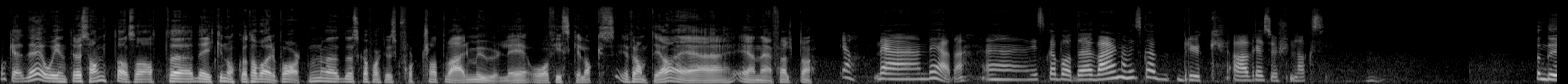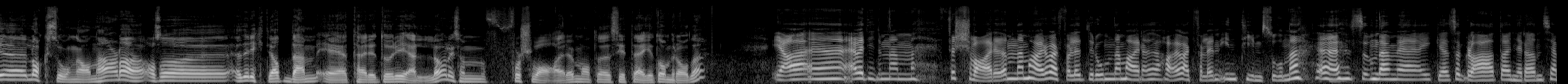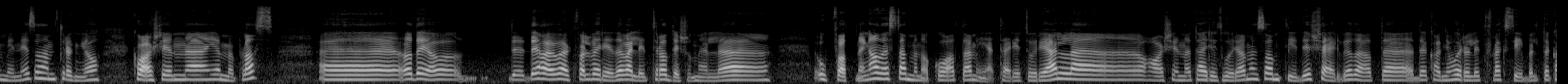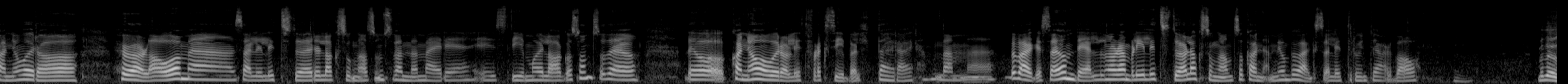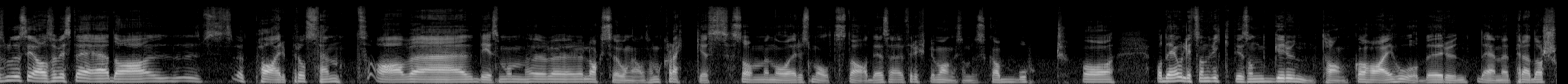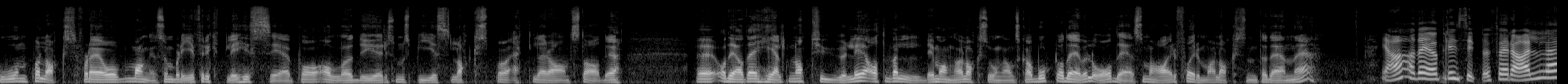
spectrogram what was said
Ok, Det er jo interessant altså, at eh, det er ikke nok å ta vare på arten. Det skal faktisk fortsatt være mulig å fiske laks i framtida, er, nedfelt. da. Ja, det, det, er det. Eh, vi skal både vern og vi skal bruke av ressursen laks. Men de lakseungene her, da, altså, er det riktig at de er territorielle og liksom forsvarer måte, sitt eget område? Ja, eh, jeg vet ikke om de forsvarer dem. De har i hvert fall et rom. De har, har i hvert fall en intimsone eh, som de er ikke er så glad at andre kommer inn i. Så de trenger jo hver sin hjemmeplass. Og det, er jo, det, det har i hvert fall vært det veldig tradisjonelle oppfatninga. Det stemmer nok òg at de er territorielle, eh, har sine territorier. Men samtidig ser vi at det, det, kan jo være litt fleksibelt. Det kan jo være høler òg, med særlig litt større laksunger som svømmer mer i, i stim og i lag og sånn. Så det, det, kan jo være litt fleksibelt, det her. De eh, beveger seg jo en del. Når de blir litt større, laksungene, så kan de jo bevege seg litt rundt i elva òg. Men det som du sier, altså hvis det er da et par prosent av eh, de som, lakseungene som klekkes som når smoltstadiet, så er det fryktelig mange som skal bort. Og, og, Det er jo litt sånn viktig sånn grunntanke å ha i hodet rundt det med predasjon på laks. For det er jo mange som blir fryktelig hissige på alle dyr som spiser laks på et eller annet stadie. Eh, og det at det er helt naturlig at veldig mange av lakseungene skal bort. Og det er vel òg det som har forma laksen til det den er. Ja, det er jo prinsippet for alle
